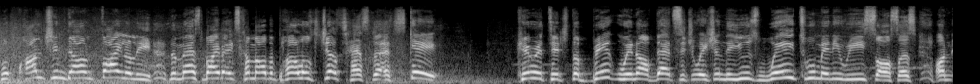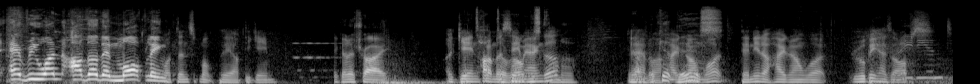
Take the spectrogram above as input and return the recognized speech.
will punch him down finally. The mass buybacks come out, but Palos just has to escape. Kiritych, the big winner of that situation, they use way too many resources on everyone other than Morphling. Important smoke play of the game. They're gonna try. Again from the same angle. corner. They Yeah, look at high ground this. ward. They need a high ground ward. Rubik has ops. Radiant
